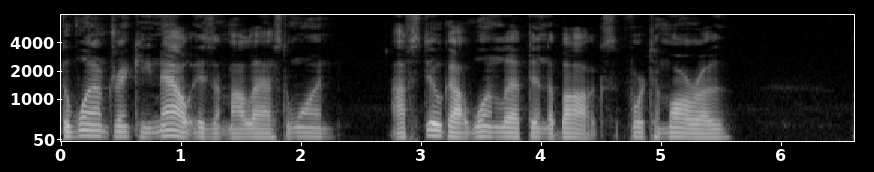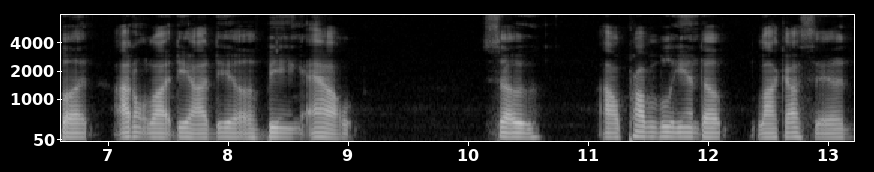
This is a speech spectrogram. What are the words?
The one I'm drinking now isn't my last one. I've still got one left in the box for tomorrow, but I don't like the idea of being out. So I'll probably end up, like I said,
